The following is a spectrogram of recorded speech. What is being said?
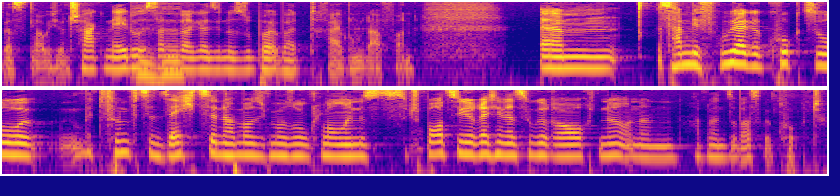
das, glaube ich. Und Sharknado ist Mhm. dann quasi eine super Übertreibung davon. Ähm, das haben wir früher geguckt, so mit 15, 16 hat man sich mal so ein kleines Sportzigarettchen dazu geraucht, ne? Und dann hat man sowas geguckt.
